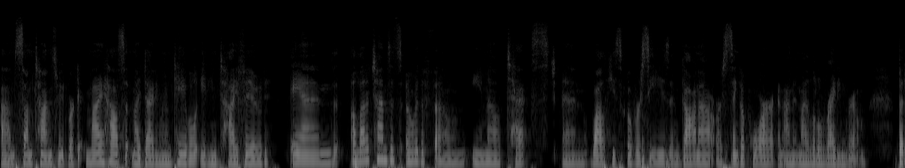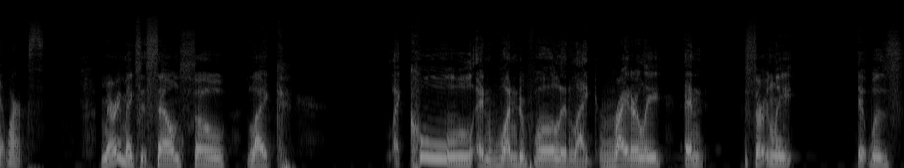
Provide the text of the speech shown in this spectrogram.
Um, sometimes we'd work at my house at my dining room table eating Thai food. And a lot of times it's over the phone, email, text, and while he's overseas in Ghana or Singapore, and I'm in my little writing room. But it works. Mary makes it sound so like like cool and wonderful and like writerly and certainly it was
